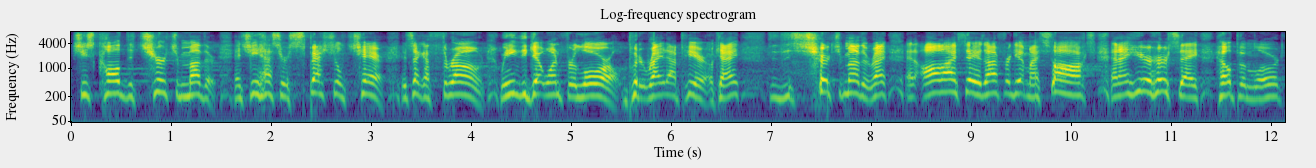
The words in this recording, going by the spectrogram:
she's called the church mother, and she has her special chair. It's like a throne. We need to get one for Laurel. Put it right up here, okay? This church mother, right? And all I say is, I forget my socks, and I hear her say, Help him, Lord.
